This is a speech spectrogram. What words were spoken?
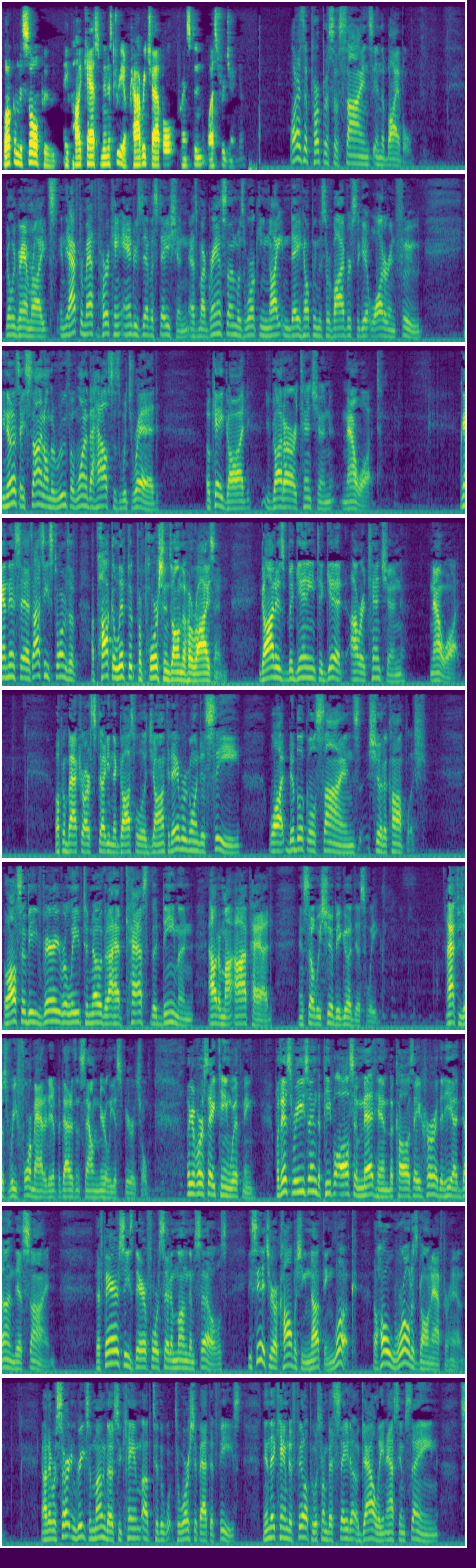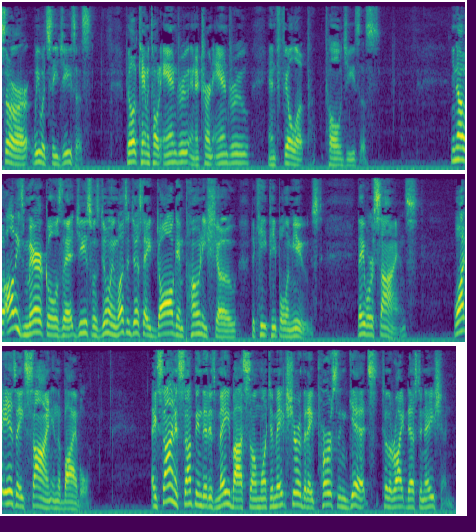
Welcome to Soul Food, a podcast ministry of Calvary Chapel, Princeton, West Virginia. What is the purpose of signs in the Bible? Billy Graham writes In the aftermath of Hurricane Andrew's devastation, as my grandson was working night and day helping the survivors to get water and food, he noticed a sign on the roof of one of the houses which read, Okay, God, you've got our attention, now what? Graham then says, I see storms of apocalyptic proportions on the horizon. God is beginning to get our attention. Now what? Welcome back to our study in the Gospel of John. Today we're going to see what biblical signs should accomplish. You'll also be very relieved to know that I have cast the demon out of my iPad, and so we should be good this week. I actually just reformatted it, but that doesn't sound nearly as spiritual. Look at verse 18 with me. For this reason, the people also met him because they heard that he had done this sign. The Pharisees therefore said among themselves, You see that you're accomplishing nothing. Look, the whole world has gone after him. Now there were certain Greeks among those who came up to, the, to worship at the feast. Then they came to Philip, who was from Bethsaida of Galilee, and asked him, saying, Sir, we would see Jesus. Philip came and told Andrew, and in turn, Andrew and Philip told Jesus. You know, all these miracles that Jesus was doing wasn't just a dog and pony show to keep people amused. They were signs. What is a sign in the Bible? A sign is something that is made by someone to make sure that a person gets to the right destination.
